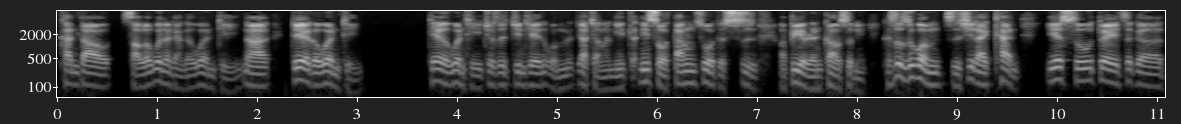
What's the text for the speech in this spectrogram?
看到扫罗问了两个问题。那第二个问题，第二个问题就是今天我们要讲的，你你所当做的事啊，必有人告诉你。可是如果我们仔细来看，耶稣对这个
